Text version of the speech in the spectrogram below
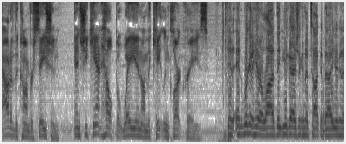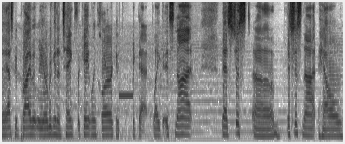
out of the conversation, and she can't help but weigh in on the Caitlin Clark craze and, and we're going to hear a lot that you guys are going to talk about. You're going to ask me privately, are we going to tank for Caitlin Clark and like that? Like it's not. That's just. Um, it's just not how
